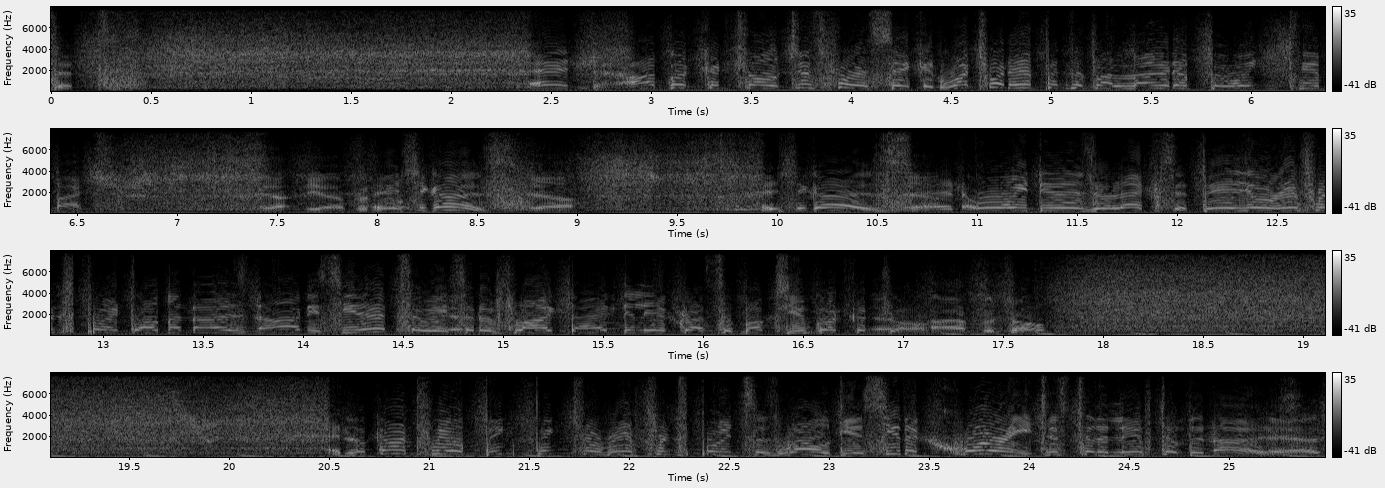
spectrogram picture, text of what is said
that's it. And I've got control just for a second. Watch what happens if I load up the wing too much. Yeah, yeah. There she goes. Yeah. There she goes. Yeah. And all we do is relax it. There's your reference point on the nose now. Do you see that? So we're yeah. sort of flying diagonally across the box. You've got control. Yeah, I have control. And look out for your big picture reference points as well. Do you see the quarry just to the left of the nose? Yes.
